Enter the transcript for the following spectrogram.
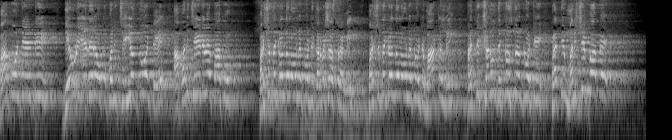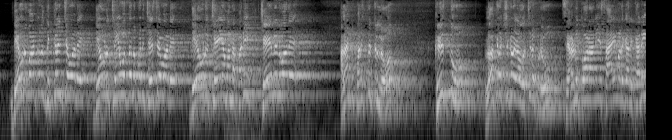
పాపం అంటే ఏంటి? దేవుడు ఏదైనా ఒక పని చేయొద్దు అంటే ఆ పని చేయడమే పాపం. పరిశుద్ధ గ్రంథంలో ఉన్నటువంటి ధర్మశాస్త్రాన్ని పరిశుద్ధ గ్రంథంలో ఉన్నటువంటి మాటల్ని ప్రతి క్షణం ధిక్కరిస్తున్నటువంటి ప్రతి మనిషి పాపే. దేవుడి మాటలు ధిక్కరించేవాడే దేవుడు చేయవద్దన్న పని చేసేవాడే దేవుడు చేయమన్న పని చేయలేని వాడే. అలాంటి పరిస్థితుల్లో క్రీస్తు లోకరక్షకులుగా వచ్చినప్పుడు శరణు కోరాలి సాయం అడగాలి కానీ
